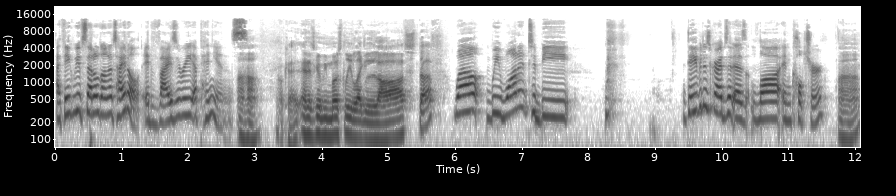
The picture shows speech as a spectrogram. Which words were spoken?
I think we've settled on a title: advisory opinions. Uh huh. Okay, and it's going to be mostly like law stuff. Well, we want it to be. David describes it as law and culture. Uh huh.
